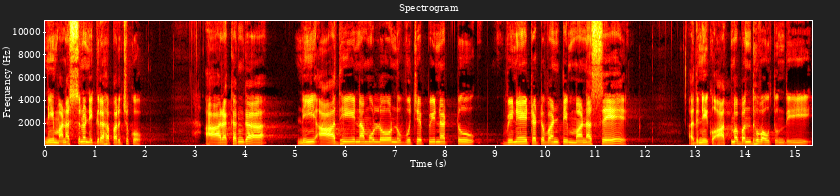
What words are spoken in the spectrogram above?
నీ మనస్సును నిగ్రహపరుచుకో. ఆ రకంగా నీ ఆధీనములో నువ్వు చెప్పినట్టు వినేటటువంటి మనస్సే అది నీకు ఆత్మబంధువవుతుంది.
